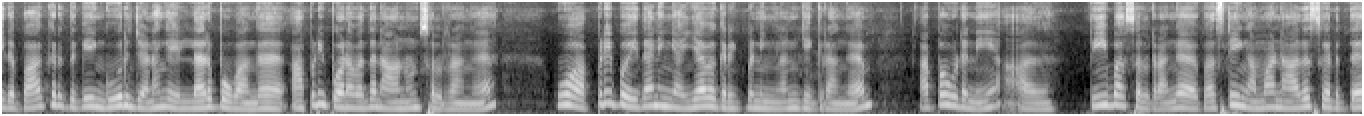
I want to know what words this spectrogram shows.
இதை பார்க்குறதுக்கு எங்கள் ஊர் ஜனங்க எல்லோரும் போவாங்க. அப்படி போனவ தான் நானும்னு சொல்கிறாங்க ஓ அப்படி போய் தான் நீங்கள் ஐயாவை கரெக்ட் பண்ணிங்களான்னு கேட்குறாங்க அப்போ உடனே தீபா சொல்கிறாங்க ஃபஸ்ட்டு எங்கள் அம்மா நாதஸ்வரத்தை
